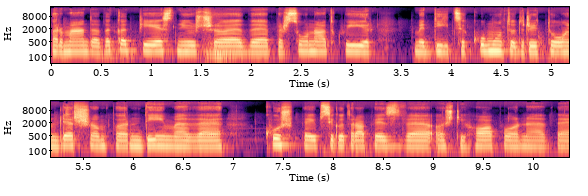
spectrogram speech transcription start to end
përmend edhe këtë pjesë në mënyrë që edhe personat queer me ditë se ku mund të drejtohen lirshëm për ndihmë edhe kush prej psikoterapistëve është i hapun edhe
